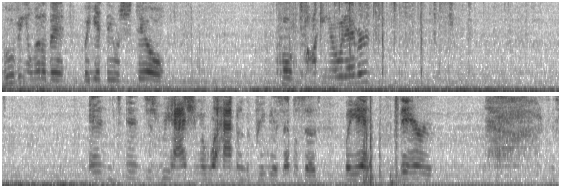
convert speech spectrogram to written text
moving a little bit, but yet they were still quote talking or whatever. And and just rehashing of what happened in the previous episodes, but yet they're just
